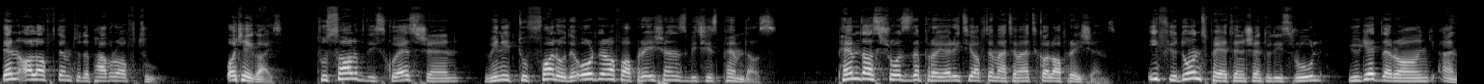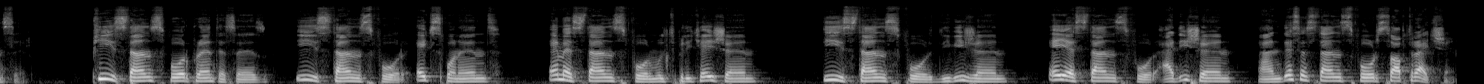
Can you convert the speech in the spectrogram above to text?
then all of them to the power of 2. Okay guys, to solve this question we need to follow the order of operations which is PEMDAS. PEMDAS shows the priority of the mathematical operations. If you don't pay attention to this rule, you get the wrong answer. P stands for parentheses, E stands for exponent, M stands for multiplication, D stands for division, A stands for addition, and S stands for subtraction.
